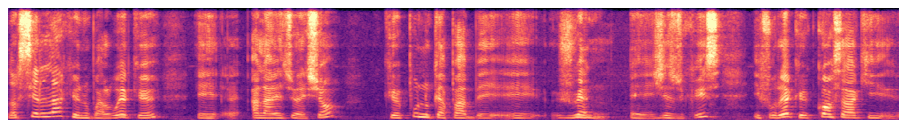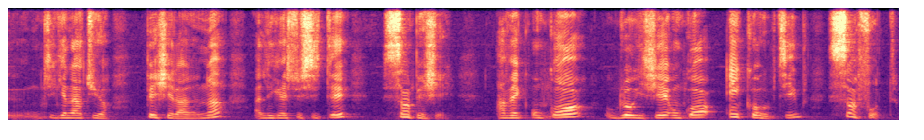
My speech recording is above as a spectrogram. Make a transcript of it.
Donc c'est là que nous parlons que euh, à la résurrection, que pour nous capables de joindre Jésus-Christ, il faudrait que corps ça qui, qui est nature péché là-dedans, allait ressusciter sans péché, avec un corps glorifié, un corps incorruptible, sans faute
